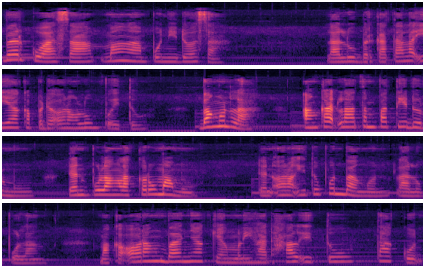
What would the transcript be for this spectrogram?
berkuasa mengampuni dosa. Lalu berkatalah ia kepada orang lumpuh itu, "Bangunlah, angkatlah tempat tidurmu." dan pulanglah ke rumahmu. Dan orang itu pun bangun lalu pulang. Maka orang banyak yang melihat hal itu takut,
